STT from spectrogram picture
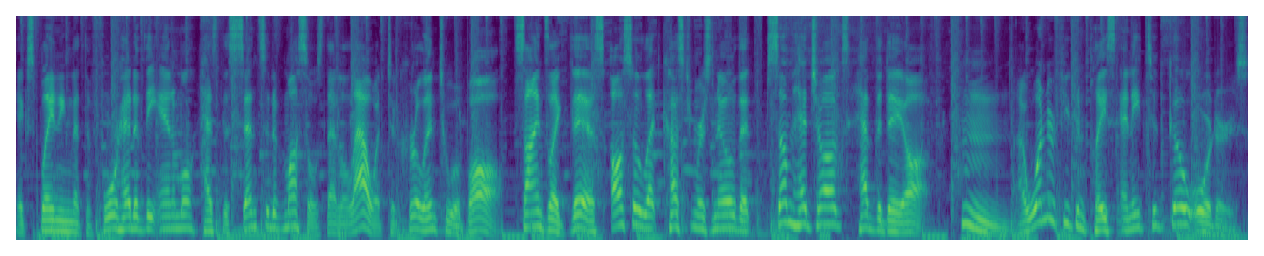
explaining that the forehead of the animal has the sensitive muscles that allow it to curl into a ball. Signs like this also let customers know that some hedgehogs have the day off. Hmm, I wonder if you can place any to go orders.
